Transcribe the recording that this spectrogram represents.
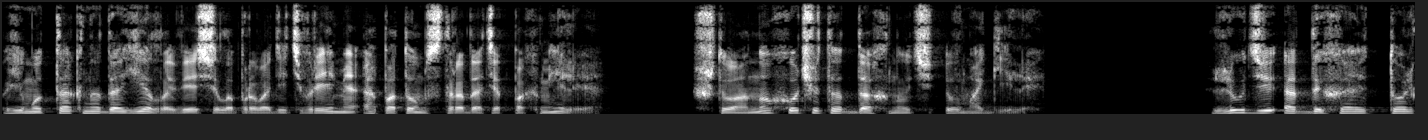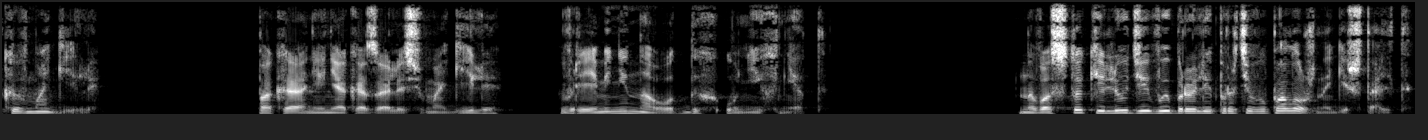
Ему так надоело весело проводить время, а потом страдать от похмелья, что оно хочет отдохнуть в могиле. Люди отдыхают только в могиле. Пока они не оказались в могиле, времени на отдых у них нет. На Востоке люди выбрали противоположный гештальт.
